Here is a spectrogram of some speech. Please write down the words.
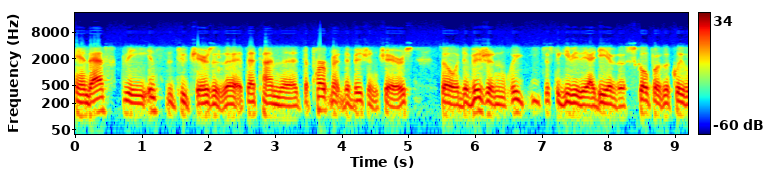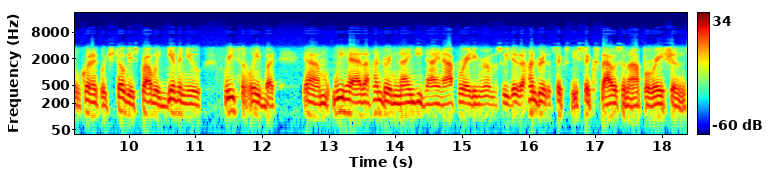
and asked the institute chairs at, at that time the department division chairs. So a division, we, just to give you the idea of the scope of the Cleveland Clinic, which Toby's probably given you recently, but um, we had 199 operating rooms. We did 166,000 operations.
